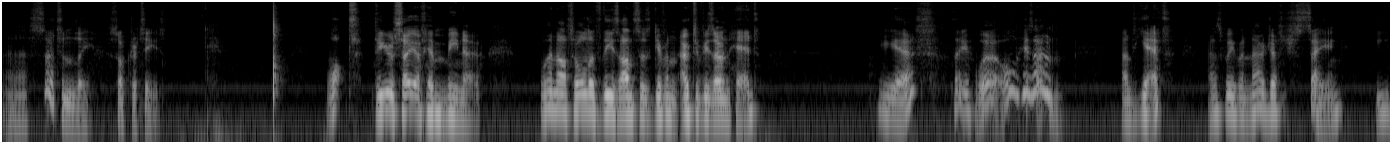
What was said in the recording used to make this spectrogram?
Uh, certainly, Socrates. What do you say of him, Meno? Were not all of these answers given out of his own head? Yes, they were all his own. And yet, as we were now just saying, he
